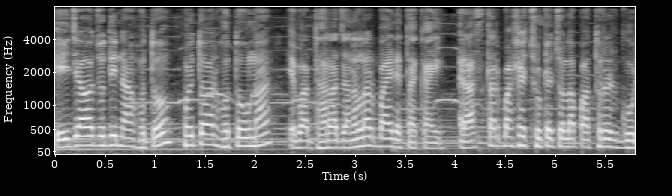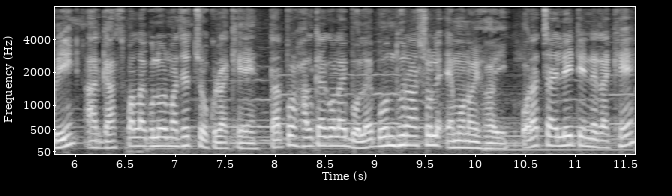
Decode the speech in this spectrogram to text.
এই যাওয়া যদি না হতো, হয়তো আর হতোও না। এবার ধারা জানালার বাইরে তাকাই রাস্তার পাশে ছুটে চলা পাথরের গুড়ি আর গাছপালাগুলোর মাঝে চোখ রাখে। তারপর হালকা গলায় বলে, বন্ধুরা, আসলে এমনই হয়। ওরা চাইলেই টেনে রাখে।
